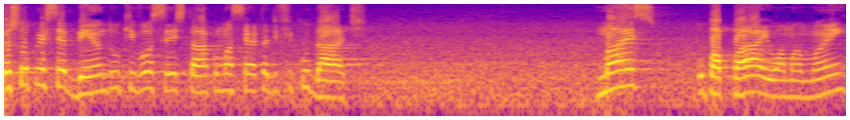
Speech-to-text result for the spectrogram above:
eu estou percebendo que você está com uma certa dificuldade. Mas o papai ou a mamãe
